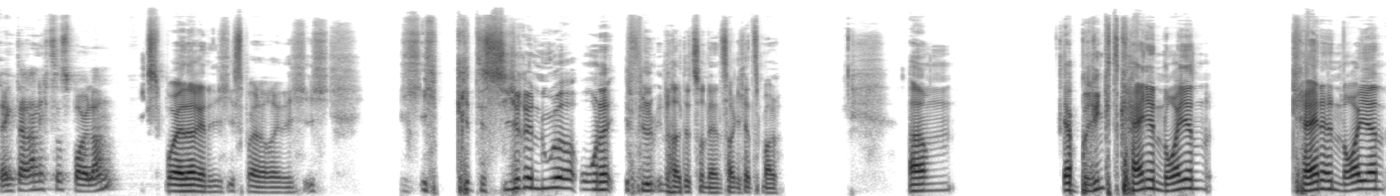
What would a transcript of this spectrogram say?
Denk daran nicht zu spoilern. Ich spoilere nicht, ich spoilere nicht. Ich, ich, ich kritisiere nur, ohne Filminhalte zu nennen, sage ich jetzt mal. Ähm, er bringt keine neuen, keine neuen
